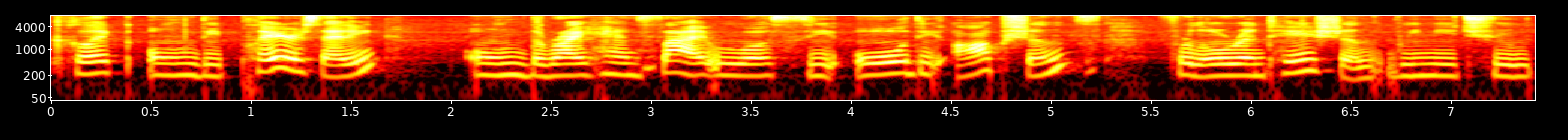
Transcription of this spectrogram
click on the player setting. On the right hand side, we will see all the options for the orientation. We need to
